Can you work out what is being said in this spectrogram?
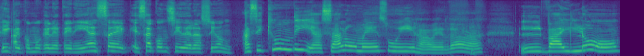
Y que como que le tenía ese, esa consideración. Así que un día Salomé, su hija, ¿verdad? Bailó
